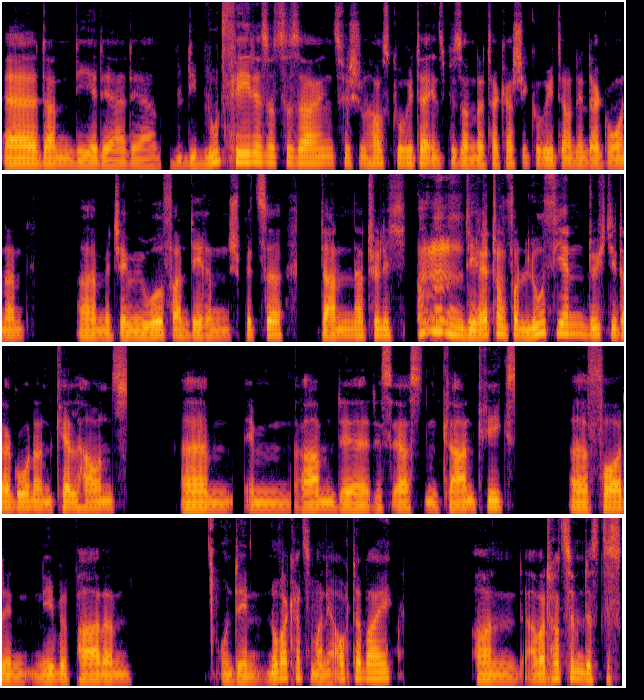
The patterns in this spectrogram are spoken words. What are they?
Äh, dann die, der, der, die Blutfehde sozusagen zwischen Haus Kurita, insbesondere Takashi Kurita und den Dragonern, äh, mit Jamie Wolf an deren Spitze. Dann natürlich die Rettung von Luthien durch die Dragoner und Kellhounds ähm, im Rahmen der, des ersten Clankriegs äh, vor den Nebelpadern und den Novakatzen waren ja auch dabei. Und, aber trotzdem, das, das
